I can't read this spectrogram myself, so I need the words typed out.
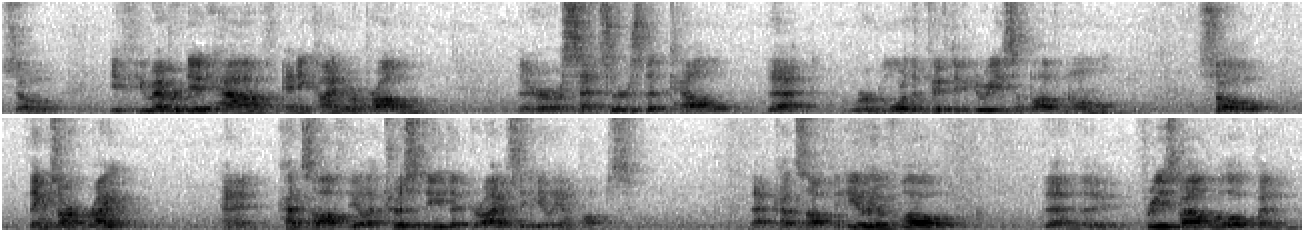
So if you ever did have any kind of a problem, There are sensors that tell that we're more than 50 degrees above normal. So things aren't right, and it cuts off the electricity that drives the helium pumps. That cuts off the helium flow, then the freeze valve will open,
